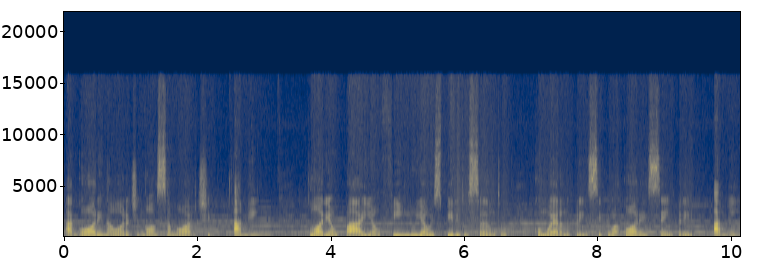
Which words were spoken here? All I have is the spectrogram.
agora e na hora de nossa morte. Amém. Glória ao Pai, ao Filho e ao Espírito Santo, como era no princípio, agora e sempre. Amém.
